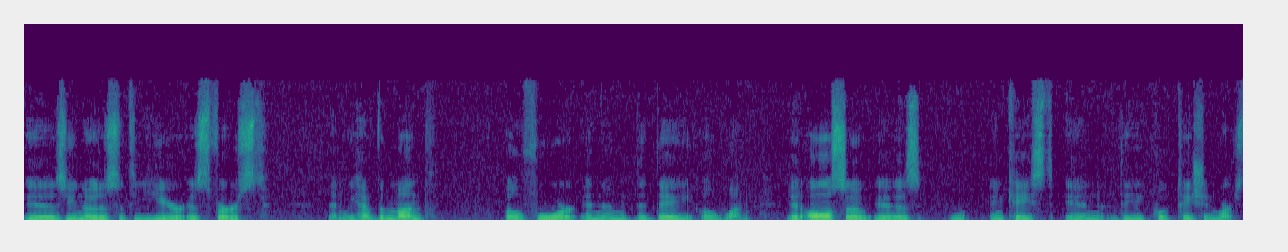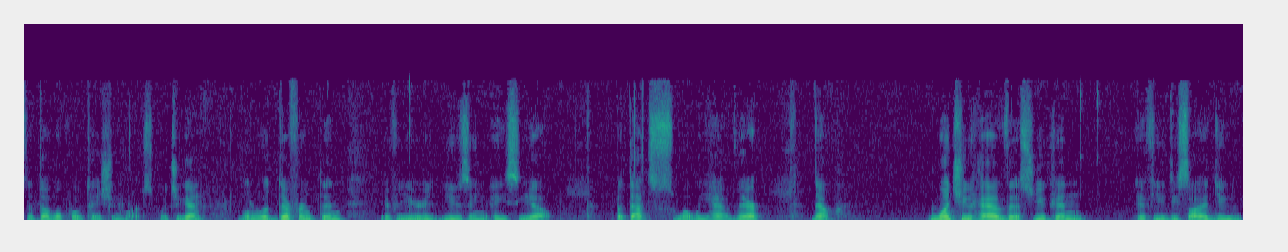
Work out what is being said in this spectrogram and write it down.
Is you notice that the year is first, then we have the month, 04, and then the day, 01. It also is encased in the quotation marks, the double quotation marks, which again, a little bit different than if you're using ACL. But that's what we have there. Now, once you have this, you can if you decide you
